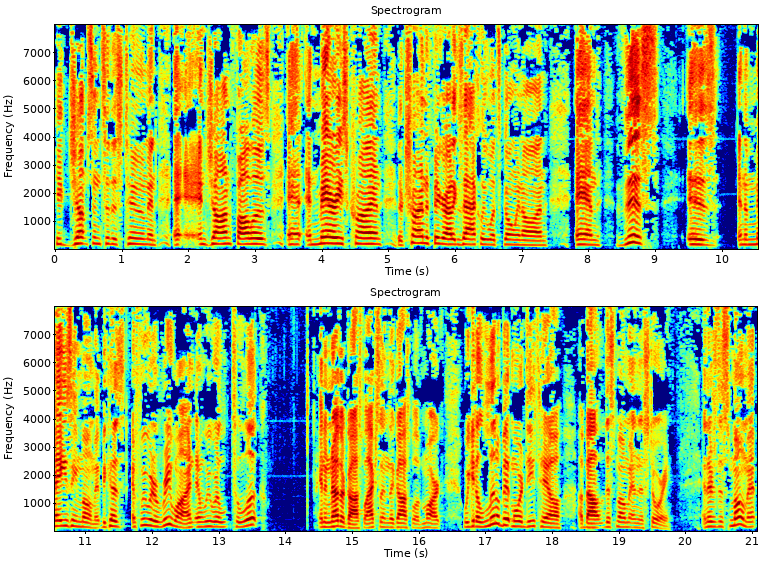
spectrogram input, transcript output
he jumps into this tomb and, and John follows and, and Mary's crying. They're trying to figure out exactly what's going on. And this is an amazing moment because if we were to rewind and we were to look in another gospel, actually in the Gospel of Mark, we get a little bit more detail about this moment in the story. And there's this moment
